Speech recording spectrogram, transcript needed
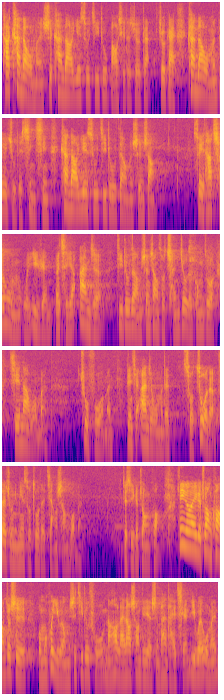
他看到我们是看到耶稣基督宝血的遮盖，遮盖，看到我们对主的信心，看到耶稣基督在我们身上，所以他称我们为一人，而且要按着。基督在我们身上所成就的工作，接纳我们，祝福我们，并且按着我们的所做的，在主里面所做的奖赏我们，这是一个状况。另外一个状况就是，我们会以为我们是基督徒，然后来到上帝的审判台前，以为我们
